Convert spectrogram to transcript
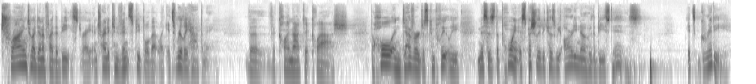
trying to identify the beast, right? And trying to convince people that like it's really happening, the, the climactic clash. The whole endeavor just completely misses the point, especially because we already know who the beast is. It's gritty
